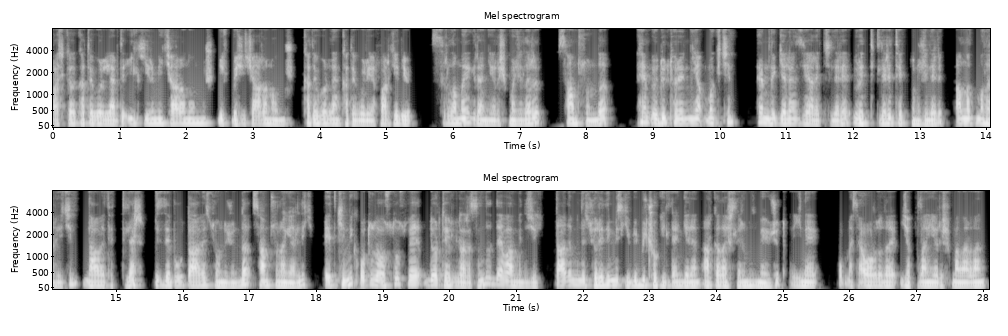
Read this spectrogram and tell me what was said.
Başka kategorilerde ilk 20'yi çağıran olmuş, ilk 5'i çağıran olmuş. Kategoriden kategoriye fark ediyor. Sıralamaya giren yarışmacıları Samsun'da hem ödül törenini yapmak için hem de gelen ziyaretçilere ürettikleri teknolojileri anlatmaları için davet ettiler. Biz de bu davet sonucunda Samsun'a geldik. Etkinlik 30 Ağustos ve 4 Eylül arasında devam edecek. Daha demin de söylediğimiz gibi birçok ilden gelen arkadaşlarımız mevcut. Yine mesela orada da yapılan yarışmalardan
